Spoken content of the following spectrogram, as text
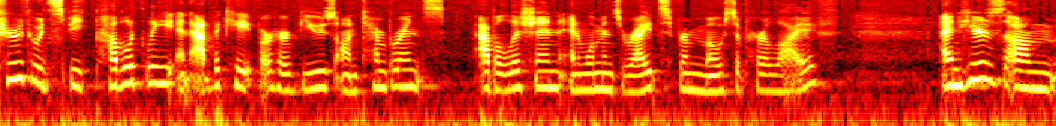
Truth would speak publicly and advocate for her views on temperance, abolition, and women's rights for most of her life. And here's um,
